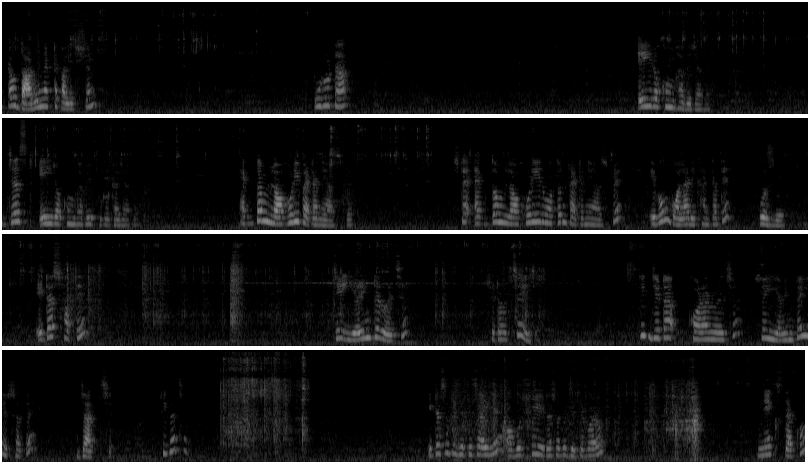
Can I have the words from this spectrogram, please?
এটাও দারুণ একটা কালেকশন পুরোটা এই রকম ভাবে যাবে। জাস্ট এই রকম ভাবে পুরোটা যাবে। একদম লহরি প্যাটার্নে আসবে। সেটা একদম লহরির মতন প্যাটার্নে আসবে এবং গলার এখানটাতে বসবে। এটার সাথে যে ইয়ারিংটা রয়েছে, সেটা হচ্ছে এই যে। ঠিক যেটা করা রয়েছে, সেই ইয়ারিংটাই এর সাথে যাচ্ছে। ঠিক আছে? এটার সাথে যেতে চাইলে অবশ্যই এটার সাথে যেতে পারো। নেক্সট দেখো,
